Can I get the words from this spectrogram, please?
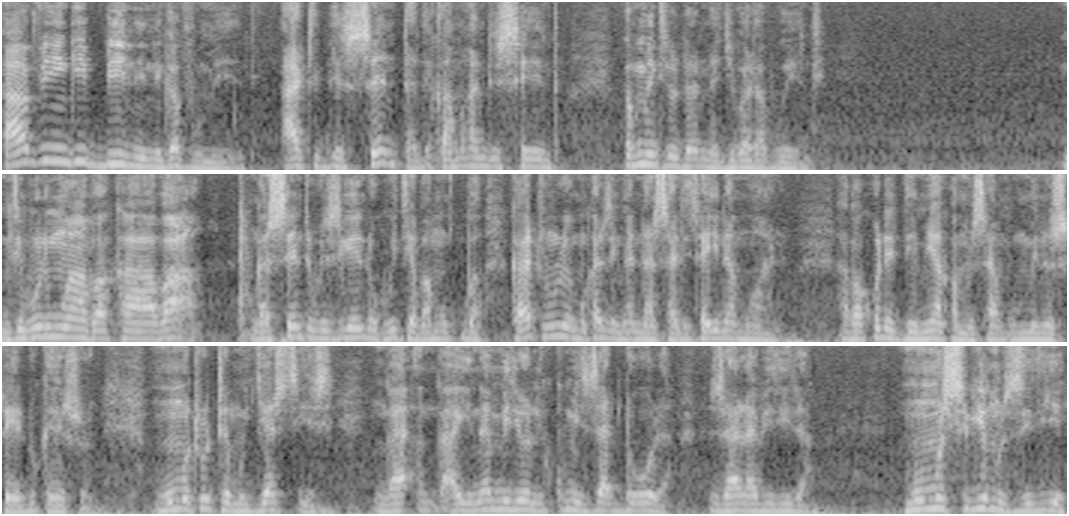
Having been in government at the center the command center gavumenti yodda nagibala bwendi nti mulimu abakaaba nga sente bwezigenda okuyitya bamukuba. Kakatunule omukazi nga nasali talina mwana. Abakoledde emyaka musanvu mu ministry education. Mumututte mu justice nga ayina miliyoni kumi za dola zalabirira. Mumusibye muzirye.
